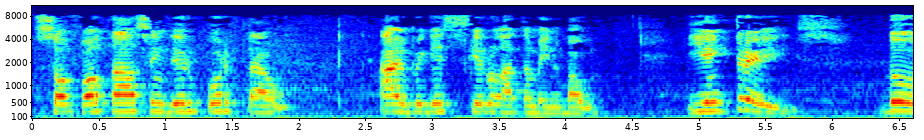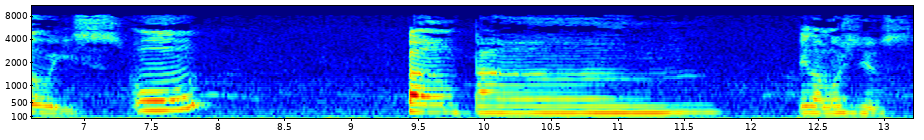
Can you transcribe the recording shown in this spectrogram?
só falta acender o portal. Ah, eu peguei esse isqueiro lá também no baú. E em 3, 2, 1. Pam, pam. Pelo amor de Deus.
